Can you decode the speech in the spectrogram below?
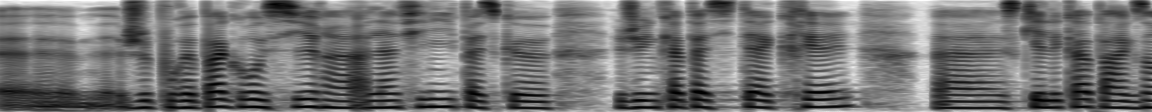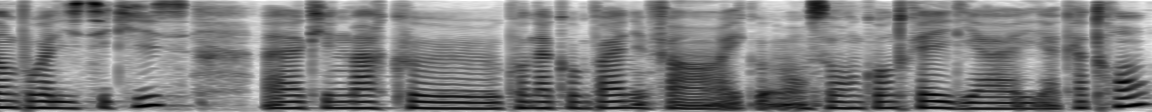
euh, je pourrais pas grossir à l'infini parce que j'ai une capacité à créer. Ce qui est le cas, par exemple, pour Alice Tikis, qui est une marque qu'on accompagne. Enfin, et on s'est rencontrés il y a il ans.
